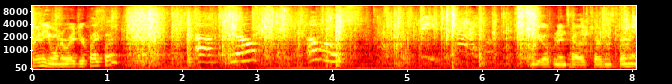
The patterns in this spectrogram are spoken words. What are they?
Brandon, you want to ride your bike bike? You opening Tyler's presents for him?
